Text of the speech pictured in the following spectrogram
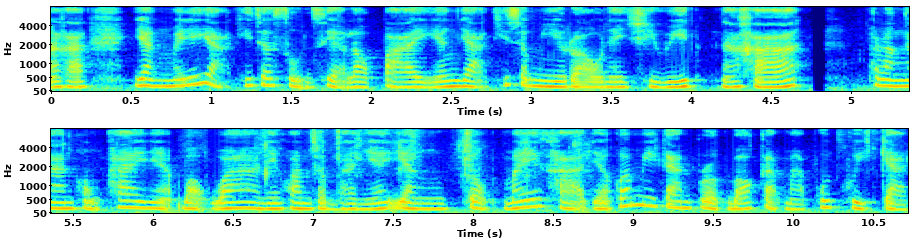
นะคะ ยังไม่ได้อยากที่จะสูญเสียเราไป ยังอยากที่จะมีเราในชีวิตนะคะ พลังงานของไพ่เนี่ยบอกว่าในความสัมพันธ์เนี้ยยังจบไม่ขาดเดี๋ยวก็มีการปลดบล็อกกลับมาพูดคุยกัน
